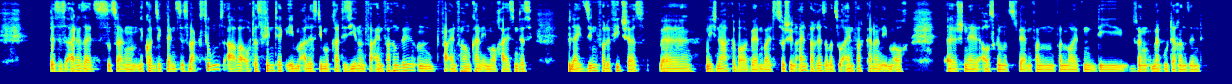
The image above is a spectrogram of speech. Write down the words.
das ist einerseits sozusagen eine Konsequenz des Wachstums, aber auch, dass Fintech eben alles demokratisieren und vereinfachen will. Und Vereinfachung kann eben auch heißen, dass vielleicht sinnvolle Features äh, nicht nachgebaut werden, weil es zu schön einfach ist, aber zu einfach kann dann eben auch äh, schnell ausgenutzt werden von, von Leuten, die sozusagen immer gut darin sind,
